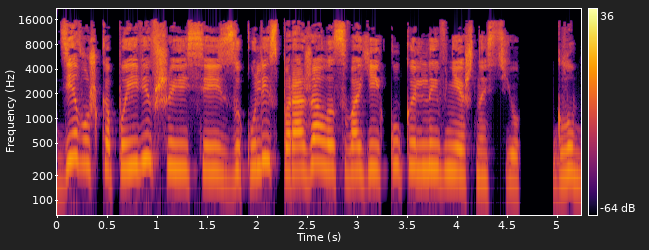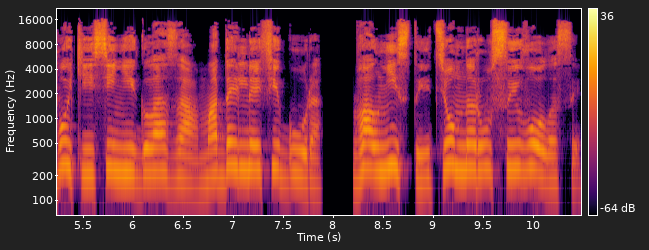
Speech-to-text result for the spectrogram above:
Девушка, появившаяся из-за кулис, поражала своей кукольной внешностью. Глубокие синие глаза, модельная фигура, волнистые темно-русые волосы.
